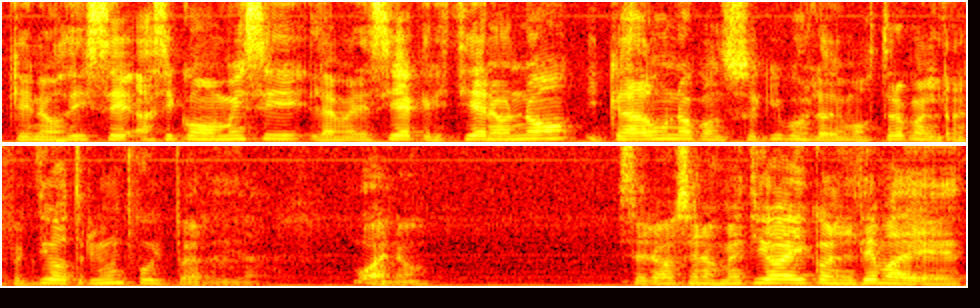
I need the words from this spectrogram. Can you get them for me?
que nos dice, así como Messi la merecía, Cristiano no, y cada uno con sus equipos lo demostró con el respectivo triunfo y pérdida. Bueno, se nos, se nos metió ahí con el tema de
